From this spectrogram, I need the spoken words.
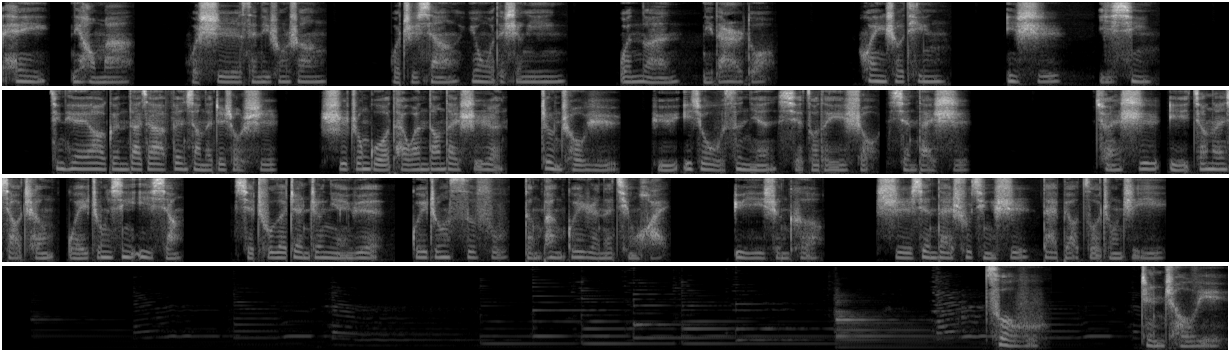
嘿，你好吗？我是三 D 双双，我只想用我的声音温暖你的耳朵。欢迎收听一诗一信。今天要跟大家分享的这首诗，是中国台湾当代诗人郑愁予于一九五四年写作的一首现代诗。全诗以江南小城为中心意象，写出了战争年月。闺中思妇等盼归人的情怀，寓意深刻，是现代抒情诗代表作中之一。错误，正愁予。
